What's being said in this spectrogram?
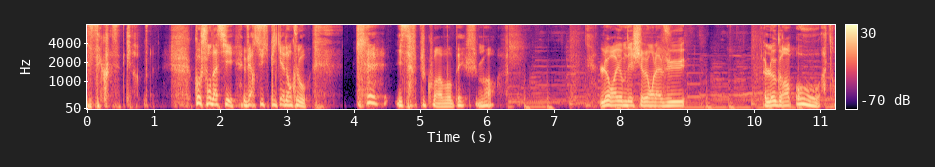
C'est quoi cette carte Cochon d'acier versus piquet d'enclos. Ils savent plus quoi inventer, je suis mort. Le royaume déchiré, on l'a vu. Le grand. Oh, attends,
